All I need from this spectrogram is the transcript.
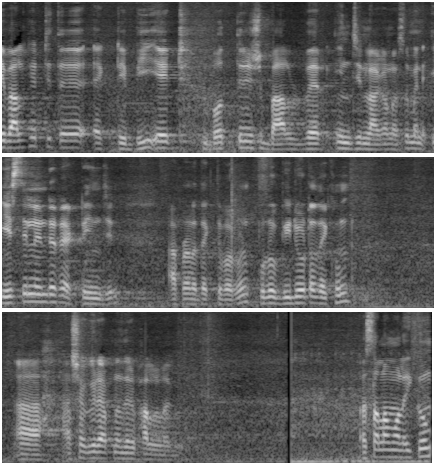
এই বাল্কেটটিতে একটি বি এইট বত্রিশ বাল্বের ইঞ্জিন লাগানো আছে মানে এ সিলিন্ডারের একটা ইঞ্জিন, আপনারা দেখতে পারবেন। পুরো ভিডিওটা দেখুন। আশা করি আপনাদের ভালো লাগবে। আসসালামু আলাইকুম,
